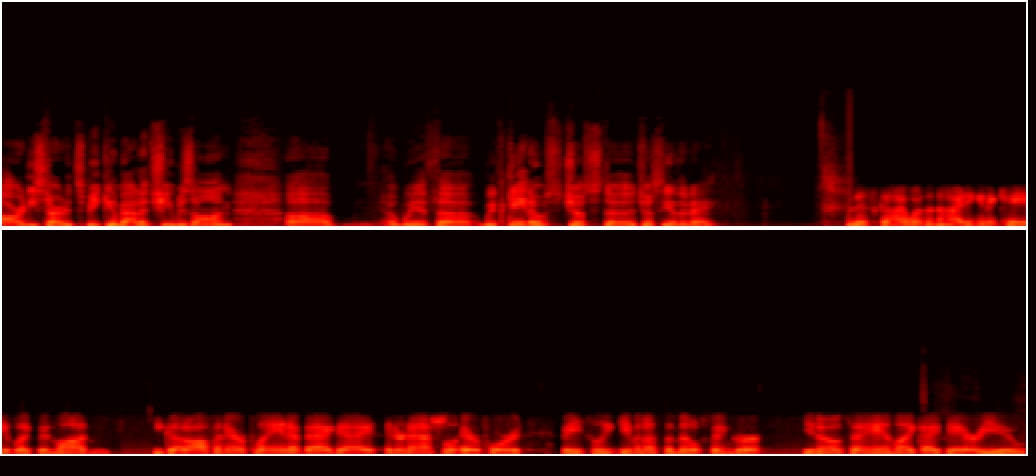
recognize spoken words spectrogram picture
already started speaking about it. She was on uh, with uh, with Gaydos just uh, just the other day. This guy wasn't hiding in a cave like bin Laden. He got off an airplane at Baghdad International Airport, basically giving us the middle finger, you know, saying, like, I dare you.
